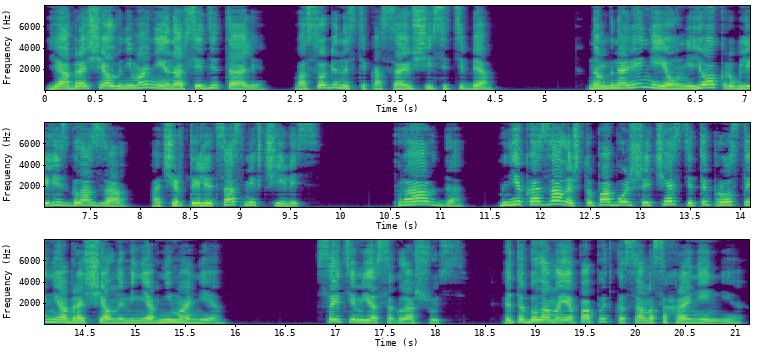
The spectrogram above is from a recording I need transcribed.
Я обращал внимание на все детали, в особенности касающиеся тебя. На мгновение у нее округлились глаза, а черты лица смягчились. «Правда?» Мне казалось, что по большей части ты просто не обращал на меня внимания. С этим я соглашусь. Это была моя попытка самосохранения.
